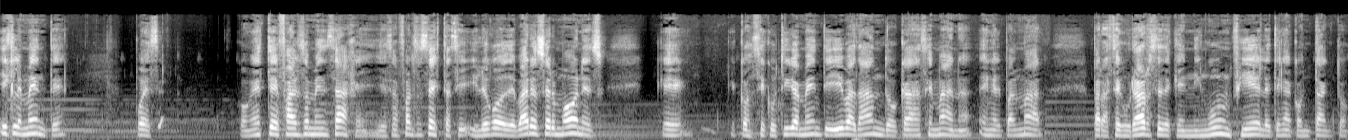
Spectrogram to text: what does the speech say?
Y Clemente, pues con este falso mensaje y esa falsa éxtasis, y luego de varios sermones que, consecutivamente iba dando cada semana en el Palmar, para asegurarse de que ningún fiel le tenga contacto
